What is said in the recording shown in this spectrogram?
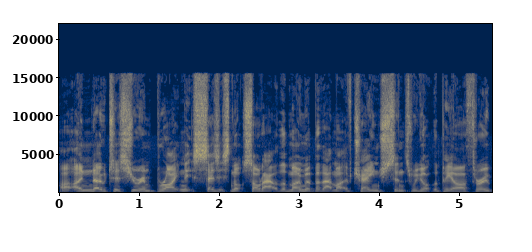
I, I notice you're in Brighton. It says it's not sold out at the moment, but that might have changed since we got the PR through.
